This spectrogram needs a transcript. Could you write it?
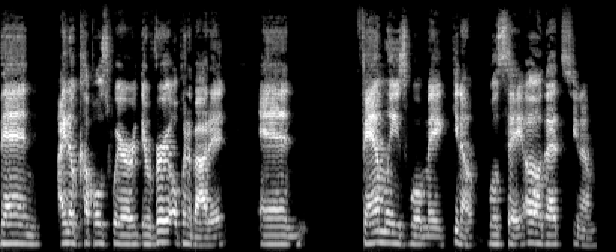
then I know couples where they're very open about it and families will make, you know, will say, oh, that's, you know,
